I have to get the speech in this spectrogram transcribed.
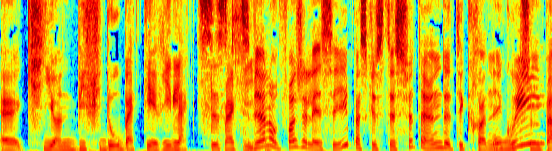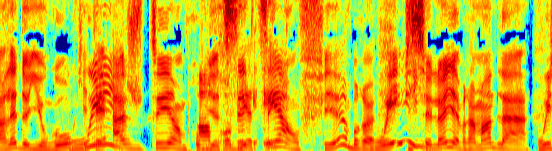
euh, qui a une bifidobactérie lactis. Activia, l'autre fois, je l'ai essayé parce que c'était suite à une de tes chroniques où tu me parlais de yogourt qui était ajouté en probiotiques et en fibres. Oui. Puis celui-là, il y a vraiment de la, oui,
